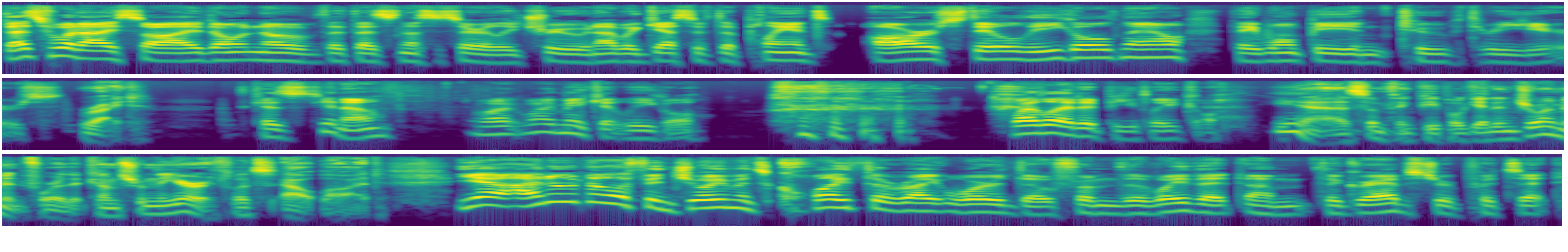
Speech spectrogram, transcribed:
That's what I saw. I don't know that that's necessarily true, and I would guess if the plants are still legal now, they won't be in two, three years. Right. Because you know, why why make it legal? why let it be legal? Yeah, it's something people get enjoyment for that comes from the earth. Let's outlaw it. Yeah, I don't know if enjoyment's quite the right word though. From the way that um, the Grabster puts it,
